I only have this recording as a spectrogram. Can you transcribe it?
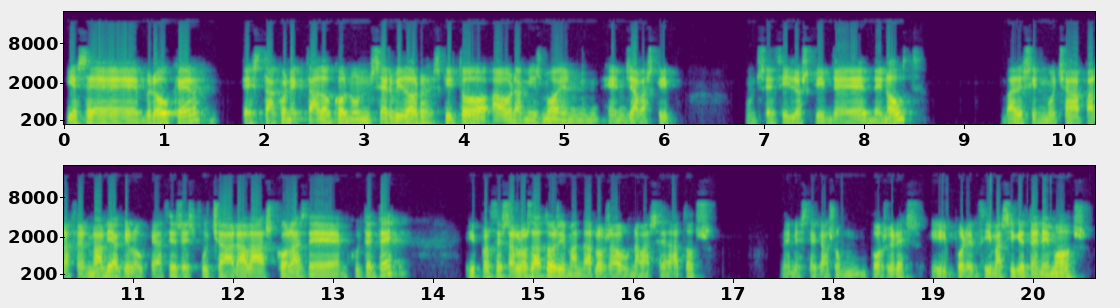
y ese broker está conectado con un servidor escrito ahora mismo en, JavaScript. Un sencillo script de, Node, ¿vale? Sin mucha parafernalia, que lo que hace es escuchar a las colas de MQTT y procesar los datos y mandarlos a una base de datos. En este caso, un Postgres. Y por encima sí que tenemos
